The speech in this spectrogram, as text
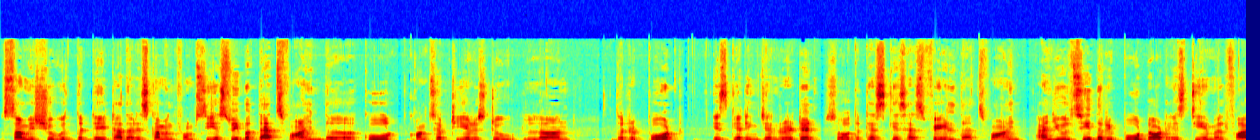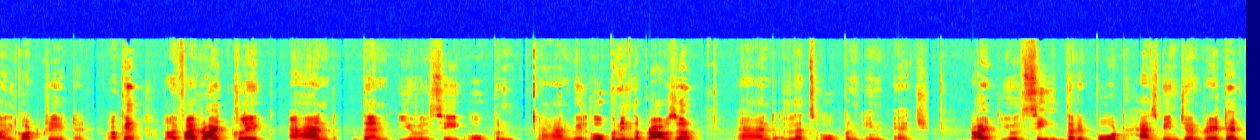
some issue with the data that is coming from csv but that's fine. The core concept here is to learn the report is getting generated. So the test case has failed. That's fine. And you will see the report.html file got created. Okay? Now if i right click and then you will see open and we'll open in the browser and let's open in edge. Right? You will see the report has been generated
